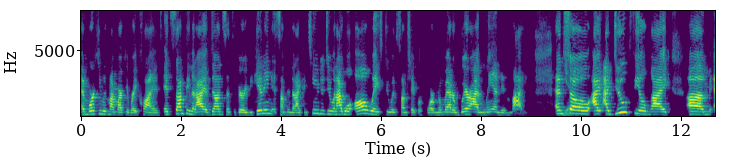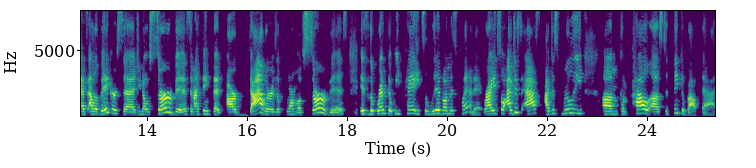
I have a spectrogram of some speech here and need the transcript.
and working with my market rate clients. It's something that I have done since the very beginning. It's something that I continue to do and I will always do in some shape or form, no matter where I land in life. And yeah. so I, I do feel like, um, as Ella Baker said, you know, service, and I think that our dollar is a form of service, is the rent that we pay to live on this planet, right? So I just ask, I just really um, compel us to think about that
